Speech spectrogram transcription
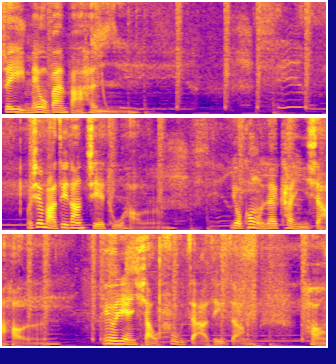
所以没有办法很。我先把这张截图好了，有空我再看一下好了，因为有点小复杂这一张。好，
